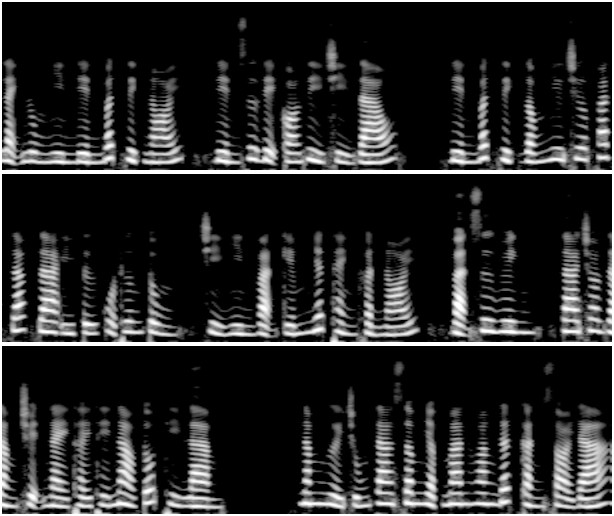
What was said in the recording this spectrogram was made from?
lạnh lùng nhìn Điền Bất Dịch nói, Điền sư đệ có gì chỉ giáo. Điền Bất Dịch giống như chưa phát giác ra ý tứ của Thương Tùng, chỉ nhìn vạn kiếm nhất thành khẩn nói, vạn sư huynh, ta cho rằng chuyện này thấy thế nào tốt thì làm. Năm người chúng ta xâm nhập man hoang đất cằn sỏi đá,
